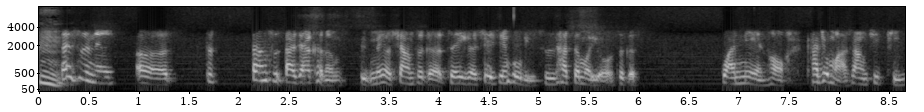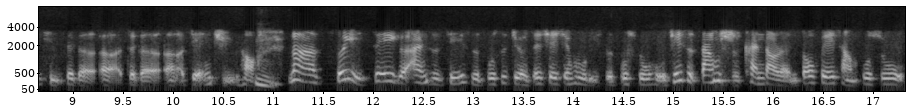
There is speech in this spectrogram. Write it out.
嗯，但是呢，呃，这当时大家可能没有像这个这一个谢谢护理师他这么有这个。观念哈，他就马上去提起这个呃这个呃检举哈。那所以这一个案子其实不是只有这些先护理师不舒服，其实当时看到人都非常不舒服，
